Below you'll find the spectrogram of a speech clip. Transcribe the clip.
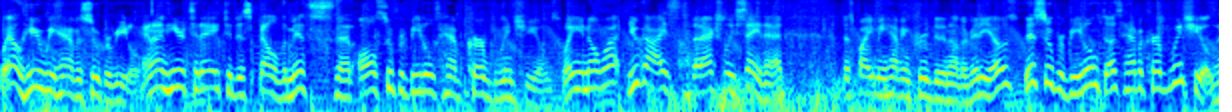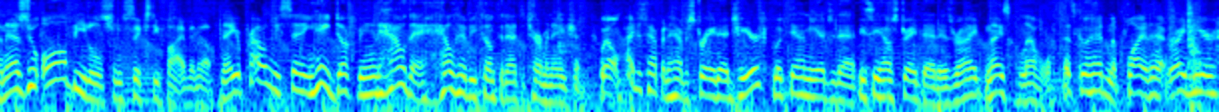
Well, here we have a Super Beetle, and I'm here today to dispel the myths that all Super Beetles have curved windshields. Well, you know what? You guys that actually say that, despite me having proved it in other videos, this Super Beetle does have a curved windshield, and as do all Beetles from 65 and up. Now, you're probably saying, hey, Duckman, how the hell have you come to that determination? Well, I just happen to have a straight edge here. Look down the edge of that. You see how straight that is, right? Nice level. Let's go ahead and apply that right here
